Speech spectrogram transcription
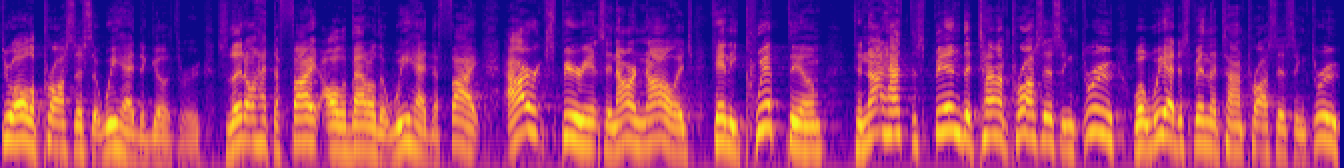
through all the process that we had to go through. So they don't have to fight all the battle that we had to fight. Our experience and our knowledge can equip them to not have to spend the time processing through what we had to spend the time processing through.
